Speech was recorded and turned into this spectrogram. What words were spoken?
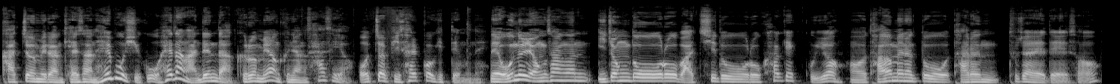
가점이랑 계산해 보시고 해당 안 된다. 그러면 그냥 사세요. 어차피 살 거기 때문에. 네, 오늘 영상은 이 정도로 마치도록 하겠고요. 어, 다음에는 또 다른 투자에 대해서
